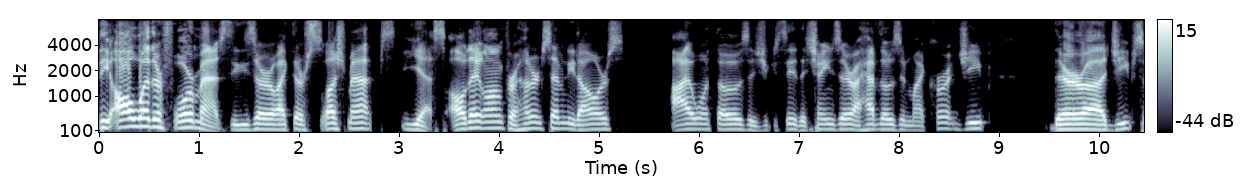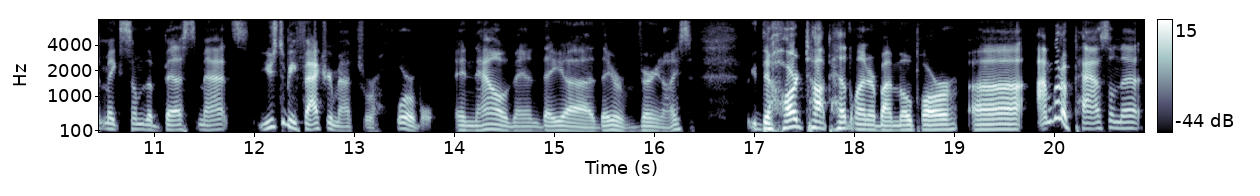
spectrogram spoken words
The all weather floor mats. These are like their slush mats. Yes, all day long for $170. I want those. As you can see, they change there. I have those in my current Jeep. They're uh, Jeeps that make some of the best mats. Used to be factory mats were horrible, and now, man, they uh, they are very nice the hardtop headliner by Mopar. Uh, I'm going to pass on that.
